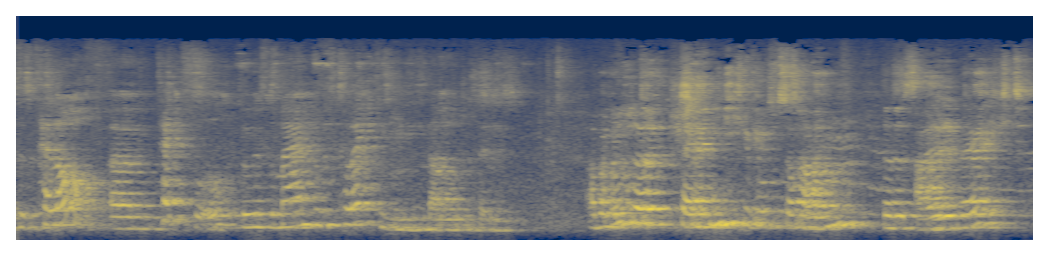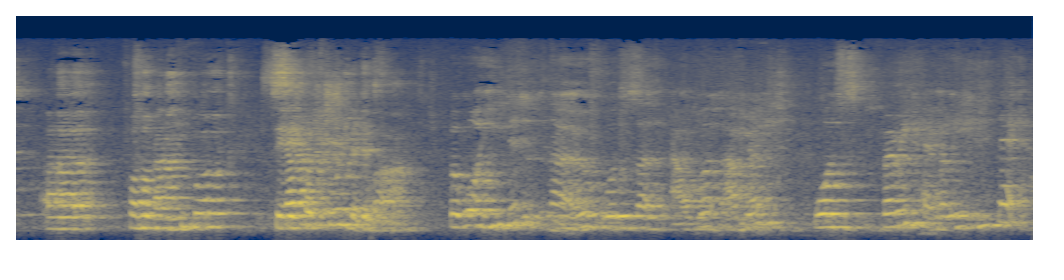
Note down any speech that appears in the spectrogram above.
to tell off um, Tetzel, who was the man who was collecting these indulgences. Aber Luther scheint nicht gewusst zu haben, dass Albrecht äh, von Brandenburg sehr verschuldet war. But what he didn't know was that Albert Albrecht was very heavily in debt.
